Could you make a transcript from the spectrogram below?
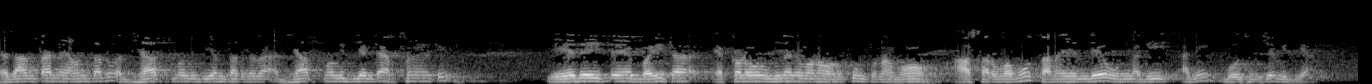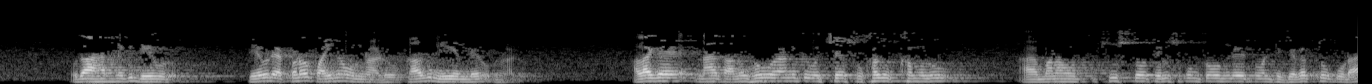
వేదాంతాన్ని ఏమంటారు? అధ్యాత్మ విద్య అంటారు కదా. అధ్యాత్మ విద్య అంటే అర్థం ఏదైతే బయట ఎక్కడో ఉందని మనం అనుకుంటున్నామో ఆ సర్వము తన ఎందే ఉన్నది అని బోధించే విద్య. ఉదాహరణకి దేవుడు. దేవుడు ఎక్కడో పైన ఉన్నాడు కాదు నీ ఎందే ఉన్నాడు. అలాగే నాకు అనుభవానికి వచ్చే సుఖ దుఃఖములు మనం చూస్తూ తెలుసుకుంటూ ఉండేటువంటి జగత్తు కూడా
